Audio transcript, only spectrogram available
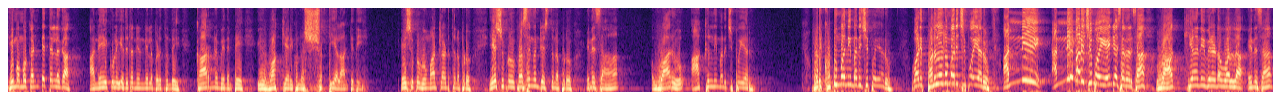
హిమము కంటే తెల్లగా అనేకుల ఎదుట నిన్ను నిలబెడుతుంది. కారణం ఏంటంటే ఈ వాక్యానికి ఉన్న శక్తి అలాంటిది యేసుప్రభు మాట్లాడుతున్నప్పుడు యేసుప్రభు ప్రసంగం చేస్తున్నప్పుడు ఏదైసా వారు ఆకలిని మరిచిపోయారు. వారి కుటుంబాన్ని మరిచిపోయారు. వారి పనులను మరిచిపోయారు. అన్నీ అన్నీ మరిచిపోయి ఏం చేశారు తెలుసా? వాక్యాన్ని వినడం వల్ల ఏందిసా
